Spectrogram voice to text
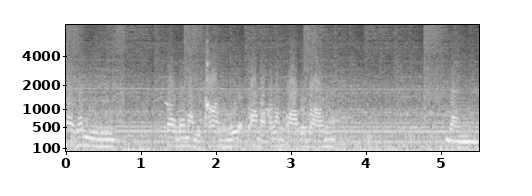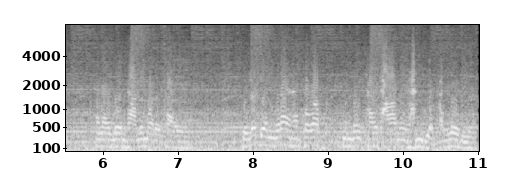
ถ้าก็มีก็แนะนำอีกข้อนึงด้วยการออกกำลังกายเบาๆเนี่ยอย่างเราเดินทางด้วยมอเตอร์ไซค์หรือรถยนต์ก็ได้นะเพราะว่ามันต้องใช้เท้าในการเหยียบคันเร่งเนี่ย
